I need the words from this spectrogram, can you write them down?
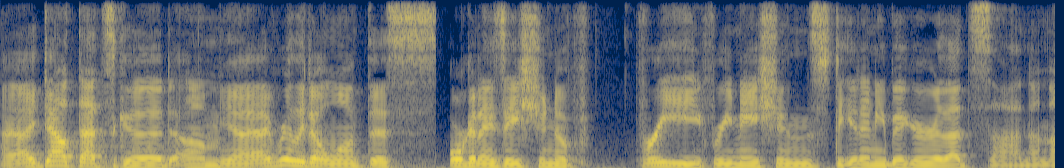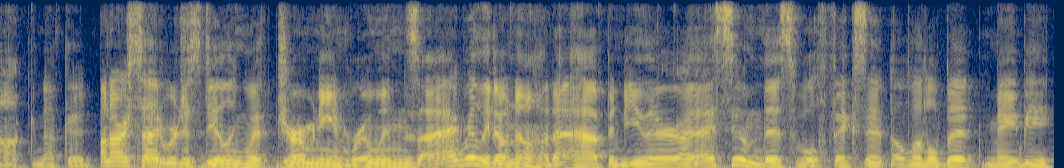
I, I doubt that's good. Um, yeah, I really don't want this organization of free free nations to get any bigger. That's uh, not, not not good. On our side, we're just dealing with Germany in ruins. I really don't know how that happened either. I assume this will fix it a little bit, maybe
